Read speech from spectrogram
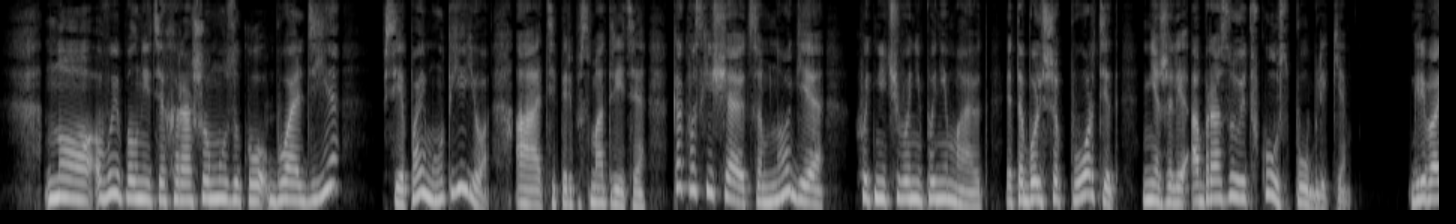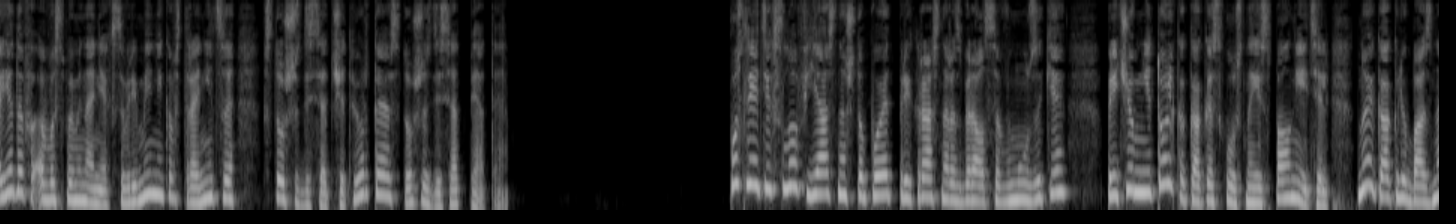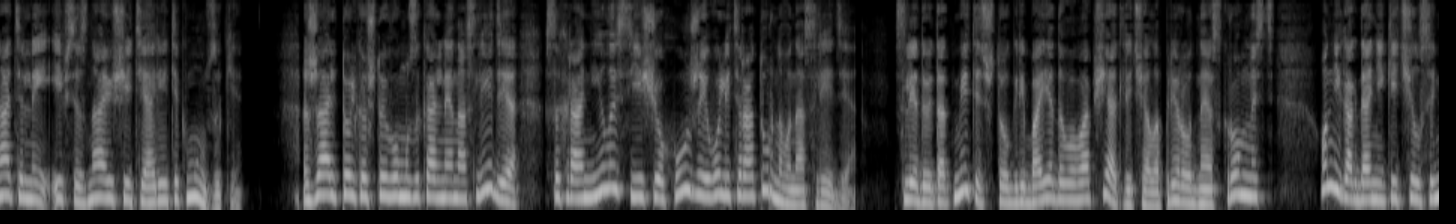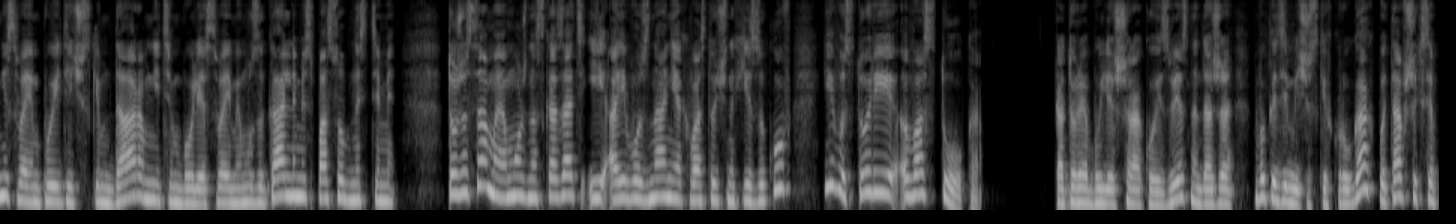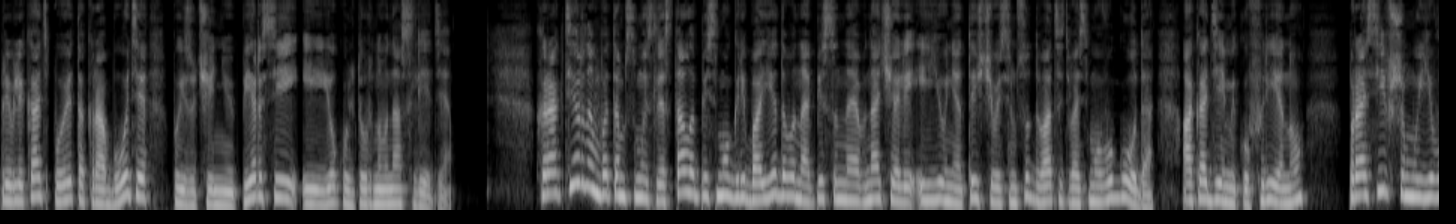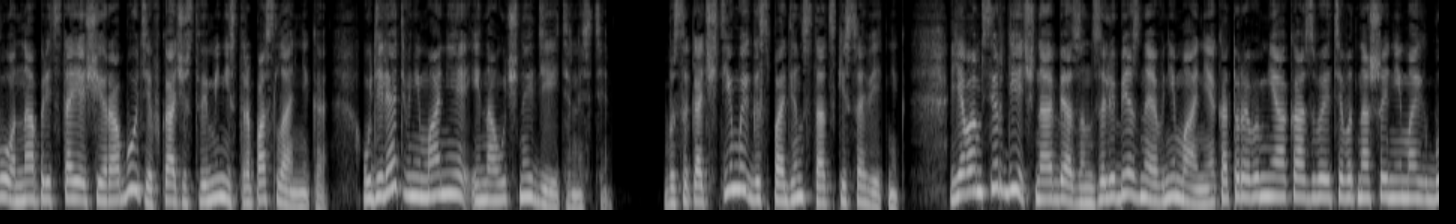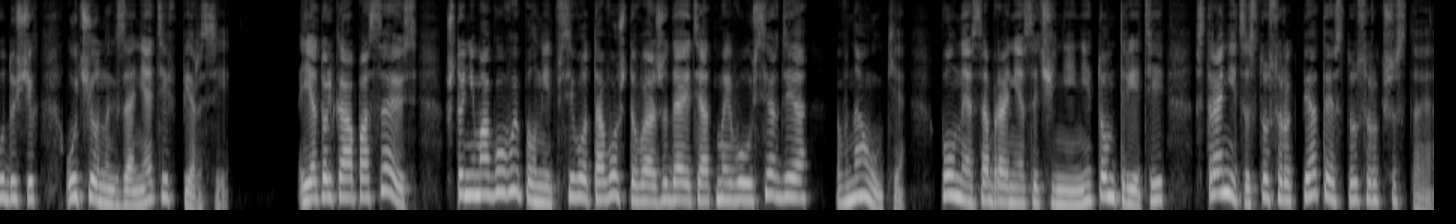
Но выполните хорошо музыку Буальдье – все поймут ее. А теперь посмотрите, как восхищаются многие, хоть ничего не понимают. Это больше портит, нежели образует вкус публики. Грибоедов в воспоминаниях современников, страницы 164-165. После этих слов ясно, что поэт прекрасно разбирался в музыке, причем не только как искусный исполнитель, но и как любознательный и всезнающий теоретик музыки. Жаль только, что его музыкальное наследие сохранилось еще хуже его литературного наследия. Следует отметить, что Грибоедова вообще отличала природная скромность, он никогда не кичился ни своим поэтическим даром, ни тем более своими музыкальными способностями. То же самое можно сказать и о его знаниях восточных языков и в истории Востока которые были широко известны даже в академических кругах, пытавшихся привлекать поэта к работе по изучению Персии и ее культурного наследия. Характерным в этом смысле стало письмо Грибоедова, написанное в начале июня 1828 года академику Френу, просившему его на предстоящей работе в качестве министра-посланника уделять внимание и научной деятельности. Высокочтимый господин статский советник, я вам сердечно обязан за любезное внимание, которое вы мне оказываете в отношении моих будущих ученых занятий в Персии. Я только опасаюсь, что не могу выполнить всего того, что вы ожидаете от моего усердия в науке. Полное собрание сочинений, том 3, страницы 145-146.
